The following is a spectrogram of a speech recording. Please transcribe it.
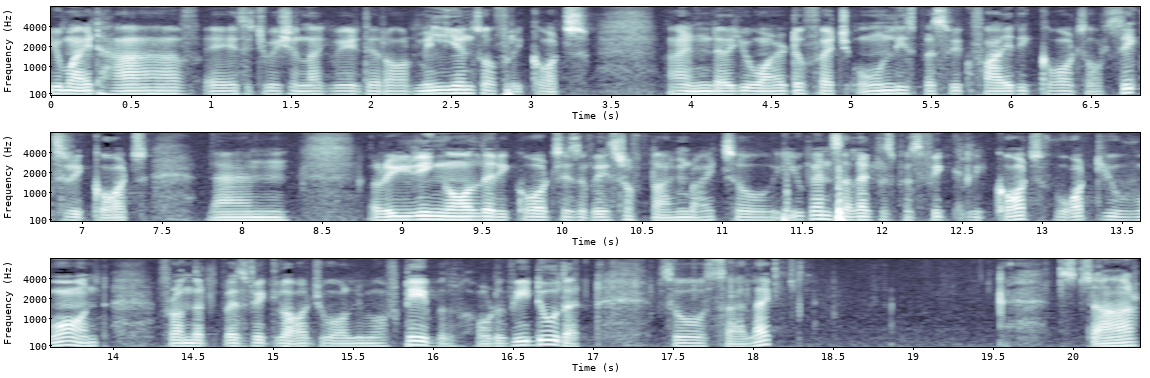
you might have a situation like where there are millions of records and uh, you wanted to fetch only specific five records or six records then reading all the records is a waste of time right? So you can select specific records what you want from that specific large volume of table. How do we do that? So select star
